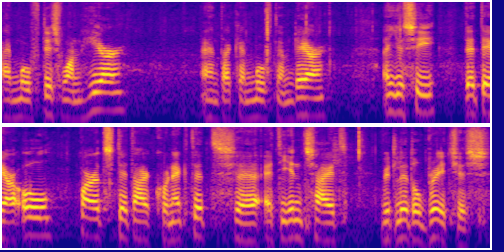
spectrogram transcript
I move this one here, and I can move them there and you see that they are all parts that are connected uh, at the inside with little bridges.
